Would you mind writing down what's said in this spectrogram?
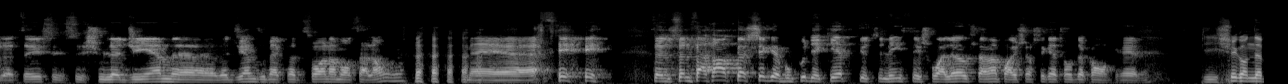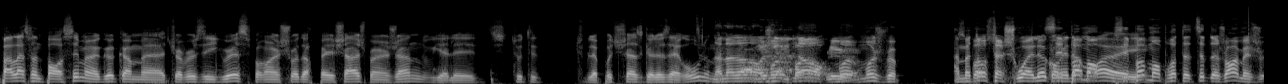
Là, je, je suis le GM, euh, le GM du mercredi soir dans mon salon. Mais euh, c'est une, une, façon, en tout cas, je sais qu'il y a beaucoup d'équipes qui utilisent ces choix-là justement pour aller chercher quelque chose de concret. Puis je sais qu'on en a parlé la semaine passée, mais un gars comme euh, Trevor Zegris pour un choix de repêchage, pour un jeune, vous y allez, tout tu voulais pas toucher à ce gars-là zéro. Là, non, non, non, moi, je veux pas non, plus, moi, moi, je veux. Admettons ce choix-là qu'on vient d'avoir. C'est pas mon prototype de joueur, mais je,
